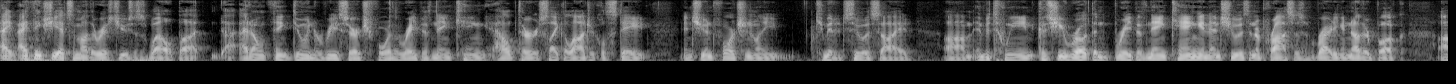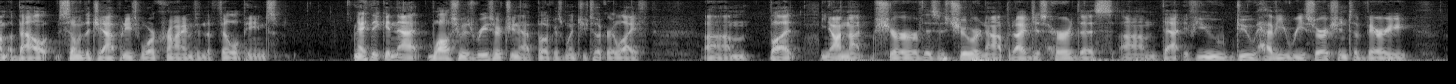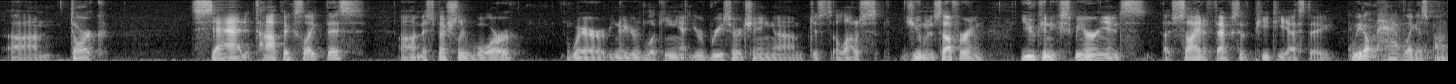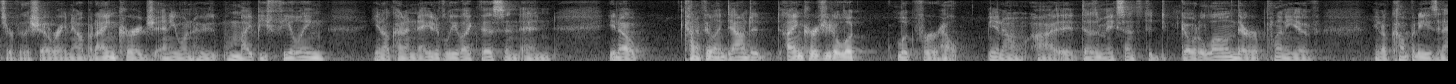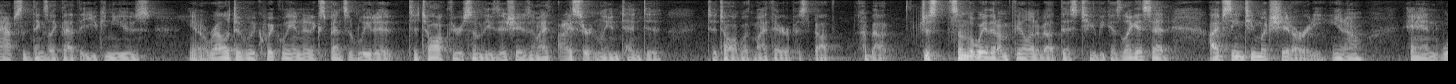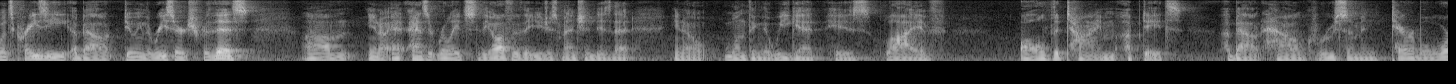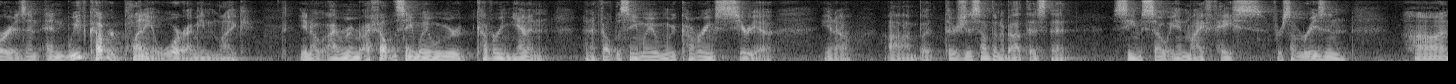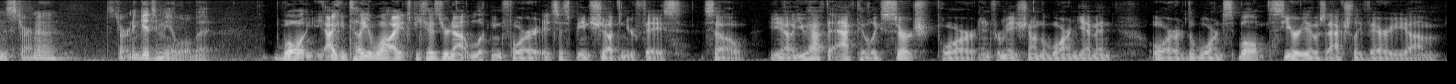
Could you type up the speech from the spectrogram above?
I, I think she had some other issues as well, but I don't think doing the research for the Rape of Nanking helped her psychological state, and she unfortunately committed suicide um, in between because she wrote the Rape of Nanking, and then she was in the process of writing another book um, about some of the Japanese war crimes in the Philippines. And I think in that, while she was researching that book, is when she took her life. Um, but you know, I'm not sure if this is true or not. But I've just heard this um, that if you do heavy research into very um, dark, sad topics like this, um, especially war, where you know you're looking at you're researching um, just a lot of human suffering, you can experience uh, side effects of PTSD. we don't have like a sponsor for the show right now, but I encourage anyone who, might be feeling, you know, kind of negatively like this and, and, you know, kind of feeling down to, I encourage you to look, look for help. You know, uh, it doesn't make sense to go it alone. There are plenty of, you know, companies and apps and things like that that you can use, you know, relatively quickly and inexpensively to, to talk through some of these issues. And I, I certainly intend to, to talk with my therapist about, about just some of the way that I'm feeling about this too, because like I said, I've seen too much shit already, you know? And what's crazy about doing the research for this, um, you know, as it relates to the author that you just mentioned, is that, you know, one thing that we get is live, all the time updates about how gruesome and terrible war is. And, and we've covered plenty of war. I mean, like, you know, I remember I felt the same way when we were covering Yemen, and I felt the same way when we were covering Syria, you know. Uh, but there's just something about this that seems so in my face for some reason, uh, and it's starting to starting to get to me a little bit. Well, I can tell you why. It's because you're not looking for it; it's just being shoved in your face. So you know you have to actively search for information on the war in Yemen or the war in well, Syria was actually very um,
